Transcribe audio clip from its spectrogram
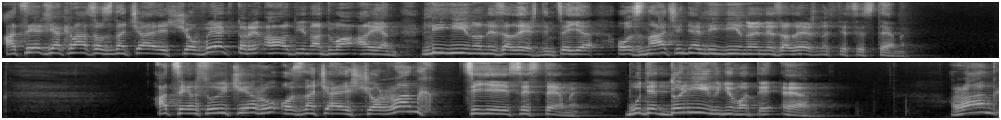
А це ж якраз означає, що вектори А1, А2, АН лінійно незалежним. Це є означення лінійної незалежності системи. А це, в свою чергу, означає, що ранг цієї системи буде дорівнювати R. Ранг,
